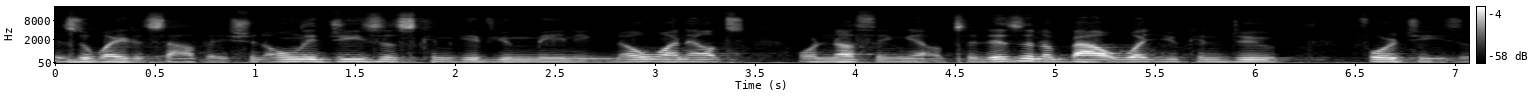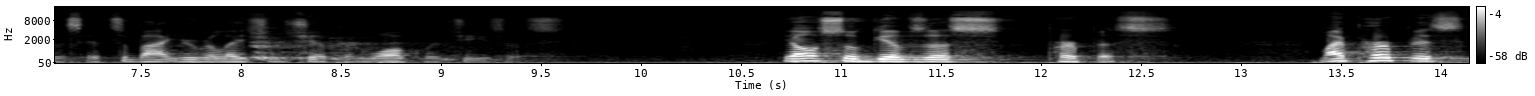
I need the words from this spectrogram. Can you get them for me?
is the way to salvation. Only Jesus can give you meaning. No one else or nothing else. It isn't about what you can do for Jesus, it's about your relationship and walk with Jesus. He also gives us purpose. My purpose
